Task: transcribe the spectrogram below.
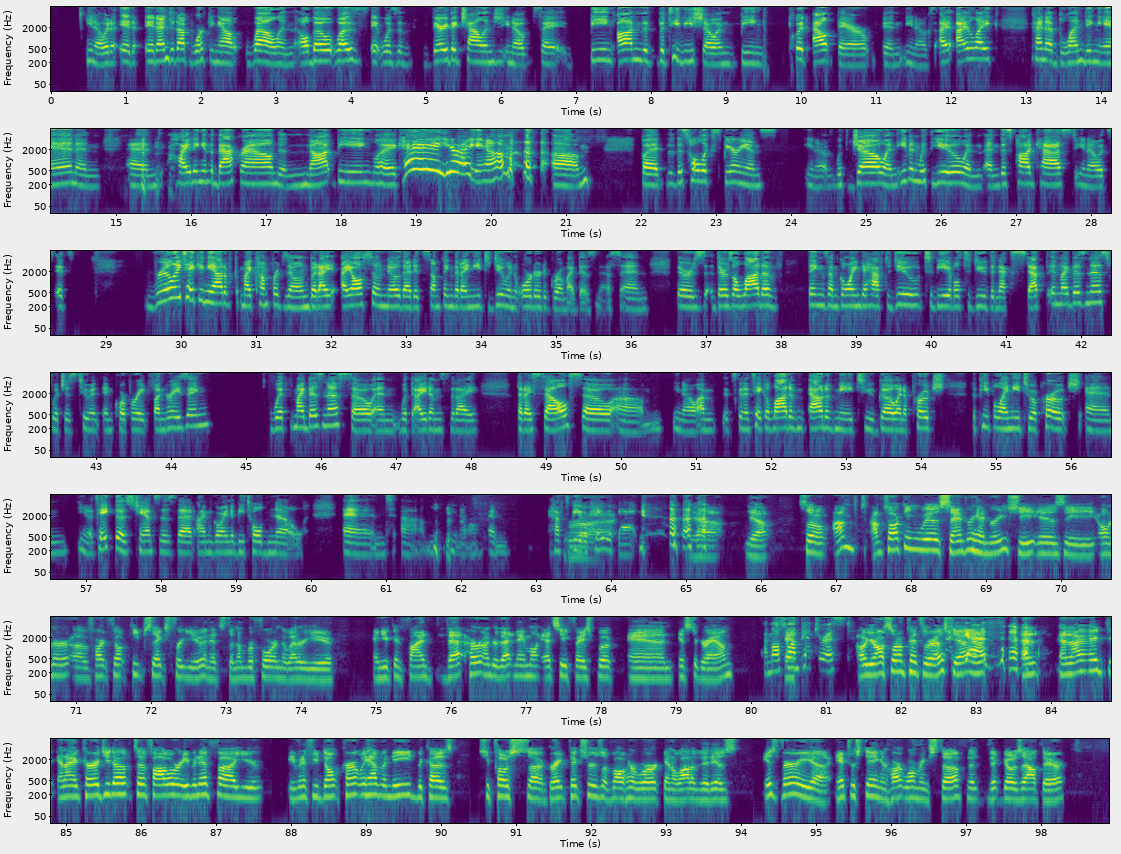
you know it it it ended up working out well. And although it was it was a very big challenge you know say being on the, the TV show and being put out there and you know cause I, I like kind of blending in and and hiding in the background and not being like hey here i am. Um, but this whole experience you know with joe and even with you and and this podcast you know it's it's really taking me out of my comfort zone but i i also know that it's something that i need to do in order to grow my business. And there's there's a lot of things i'm going to have to do to be able to do the next step in my business which is to in- incorporate fundraising with my business. So and with the items that i that I sell. So, um, you know, I'm, it's going to take a lot of out of me to go and approach the people I need to approach and, you know, take those chances that I'm going to be told no and, um, you know, and have to be right. okay with that. yeah. Yeah. So I'm I'm talking with Sandra Henry. She is the owner of Heartfelt Keepsakes for You, and it's the number four in the letter U and you can find that her under that name on Etsy, Facebook, and Instagram. I'm also and, on Pinterest. Oh, you're also on Pinterest, yeah. yes. and, and, and I and I encourage you to to follow her, even if uh, you even if you don't currently have a need, because she posts uh, great pictures of all her work, and a lot of it is is very uh, interesting and heartwarming stuff that that goes out there.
